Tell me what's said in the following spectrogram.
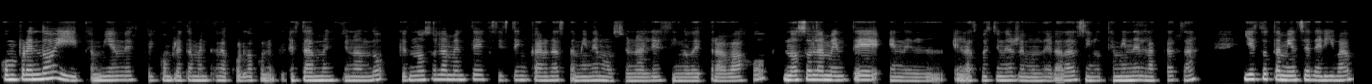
Comprendo y también estoy completamente de acuerdo con lo que está mencionando, que no solamente existen cargas también emocionales, sino de trabajo, no solamente en, el, en las cuestiones remuneradas, sino también en la casa. Y esto también se deriva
